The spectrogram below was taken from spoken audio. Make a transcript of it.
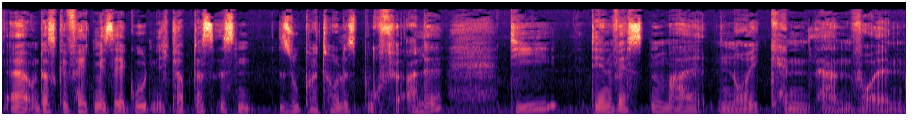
Äh, und das gefällt mir sehr gut. Und ich glaube, das ist ein super tolles Buch für alle, die den Westen mal neu kennenlernen wollen.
